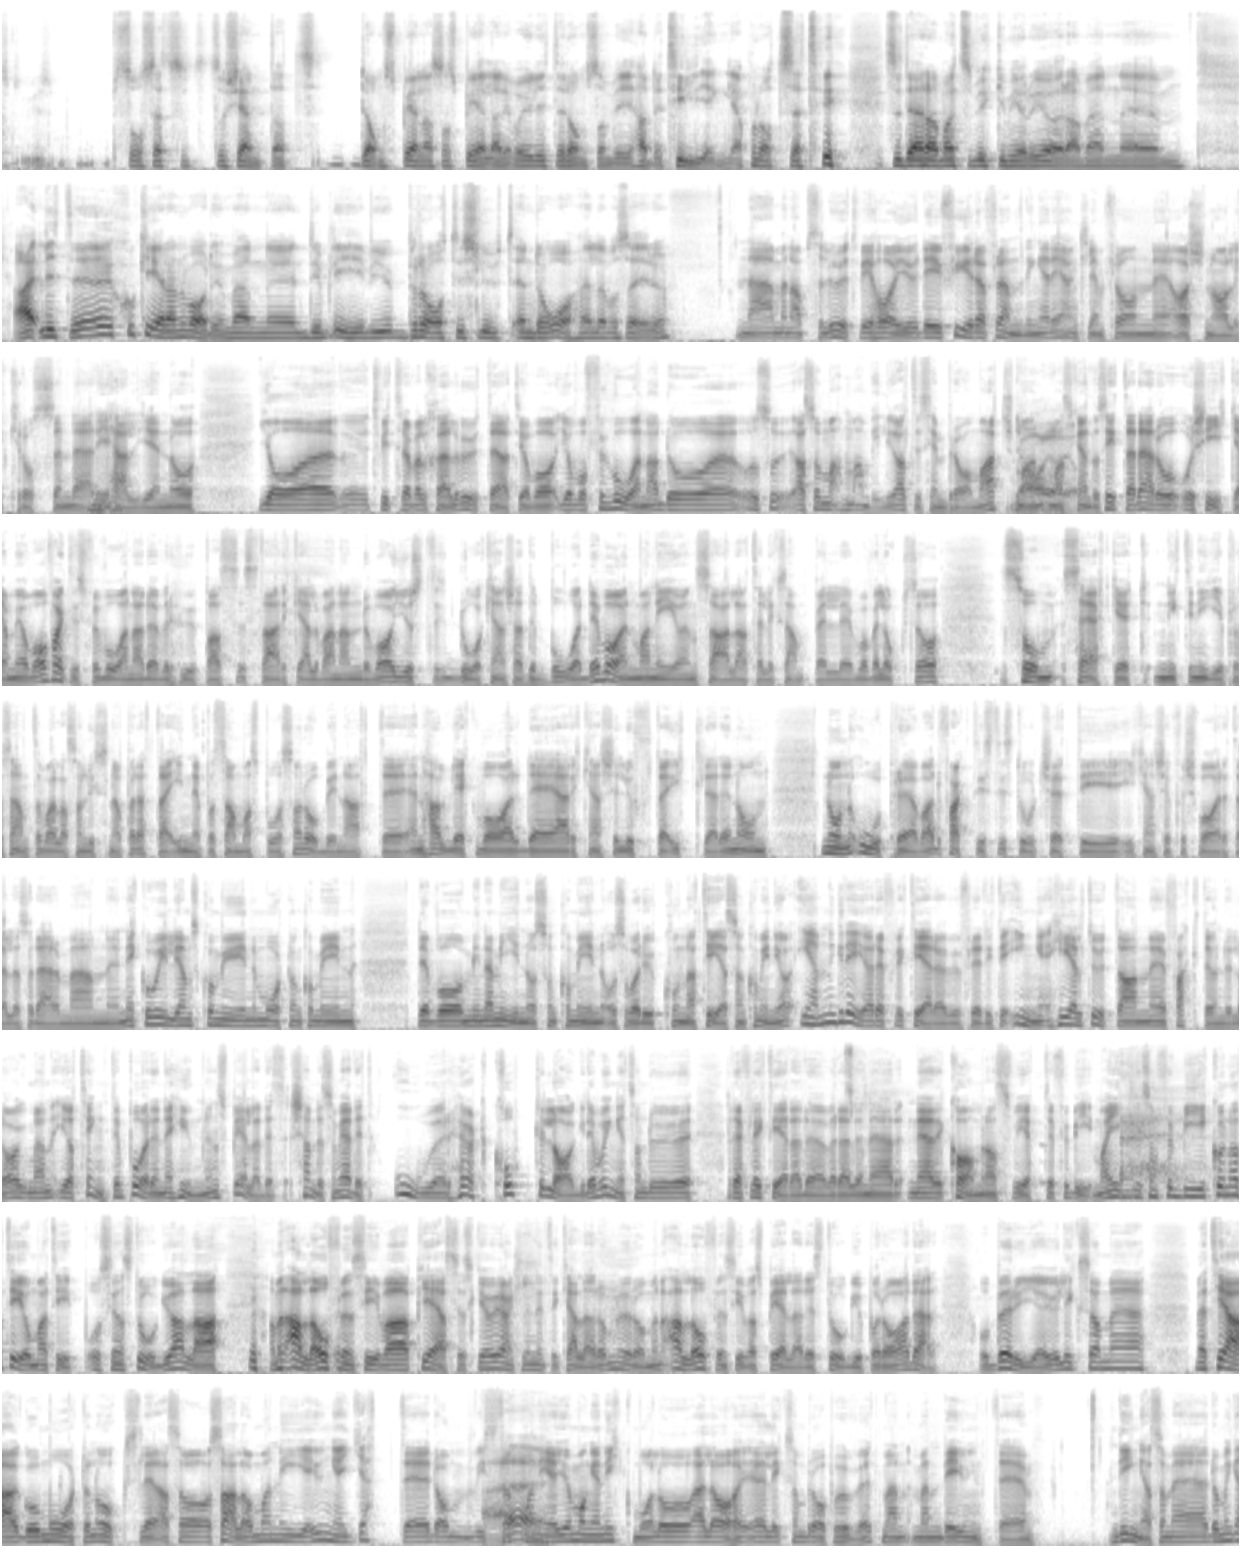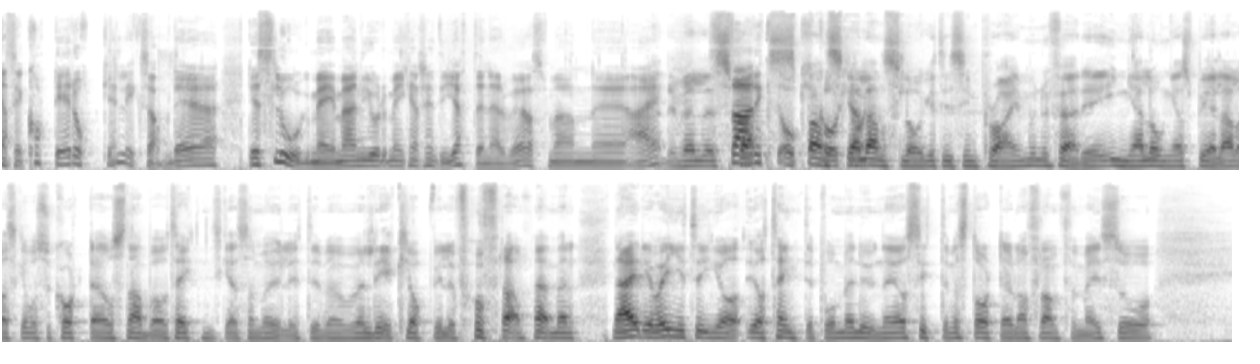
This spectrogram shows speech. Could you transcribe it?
så sätt så, så känt att de spelarna som spelade, det var ju lite de som vi hade tillgängliga på något sätt. så där hade man inte så mycket mer att göra men eh, Lite chockerande var det men eh, det blev ju bra till slut ändå, eller vad säger du? Nej men absolut, vi har ju Det är ju fyra förändringar egentligen från Arsenal-krossen där mm. i helgen och jag eh, twittrade väl själv ut det att jag var, jag var förvånad och, och så, Alltså man, man, vill ju alltid se en bra match. Man, ja, ja, ja. man ska ändå sitta där och, och, kika Men jag var faktiskt förvånad över hur pass stark elvan ändå var. Just då kanske att det både var en Mané och en Salah till exempel. Det var väl också som säkert 99% av alla som lyssnar på detta inne på samma spår som Robin Att eh, en halvlek var där Kanske lufta ytterligare någon Någon oprövad faktiskt i stort sett i, i kanske försvaret eller sådär Men eh, Neco Williams kom in, Morton kom in Det var Minamino som kom in och så var det ju Konate som kom in. Ja, en grej jag reflekterar över Fredrik, det är inget helt utan eh, faktaunderlag, men jag tänkte på det när hymnen spelades. Kändes som vi hade ett oerhört kort lag. Det var inget som du reflekterade över eller när, när kameran svepte förbi. Man gick liksom förbi Konate och Matip och sen stod ju alla, ja men alla offensiva pjäser ska jag egentligen inte kalla dem nu då, men alla offensiva spelare stod ju på rad där. Och börjar ju liksom med, med Thiago, Mårten, Oxlade, alltså Salah och Mané är ju inga jätte de visst att man är ju många nickmål och eller, är liksom bra på huvudet men, men det är ju inte det är inga som är, de är ganska korta i rocken liksom. Det, det slog mig men gjorde mig kanske inte jättenervös men eh, nej. det är väl starkt och spanska kort. landslaget i sin prime ungefär. Det är inga långa spel, alla ska vara så korta och snabba och tekniska som möjligt. Det var väl det Klopp ville få fram här men nej det var ingenting jag, jag tänkte på men nu när jag sitter med startelvan framför mig så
